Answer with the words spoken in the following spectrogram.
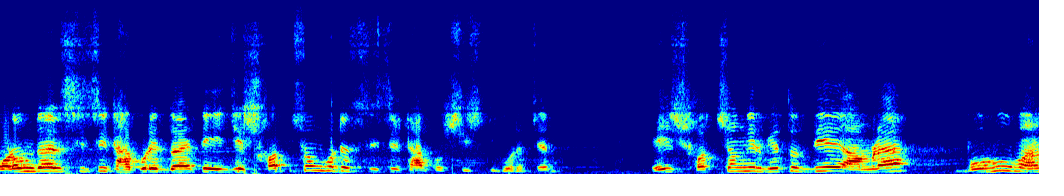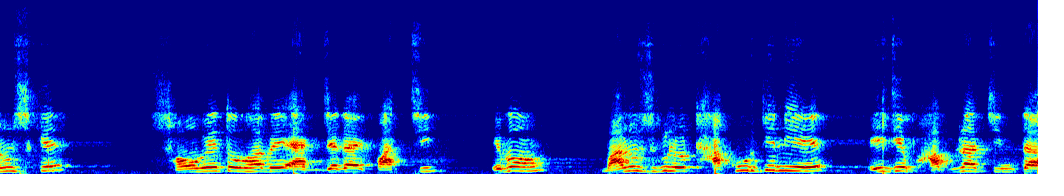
পরম দয়াল শ্রী শ্রী ঠাকুরের দয়াতে এই যে সৎসঙ্গটা শ্রী শ্রী ঠাকুর সৃষ্টি করেছেন, এই সৎসঙ্গের ভেতর দিয়ে আমরা বহু মানুষকে সমবেতভাবে এক জায়গায় পাচ্ছি এবং মানুষগুলো ঠাকুরকে নিয়ে এই যে ভাবনা, চিন্তা,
